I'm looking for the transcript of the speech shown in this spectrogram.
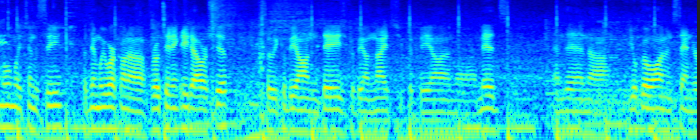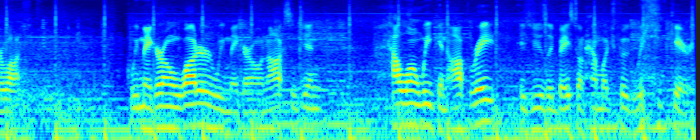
normally tend to see. But then we work on a rotating eight hour shift. So you could be on days, you could be on nights, you could be on uh, mids, and then uh, you'll go on and stand your watch. We make our own water, we make our own oxygen. How long we can operate is usually based on how much food we can carry.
